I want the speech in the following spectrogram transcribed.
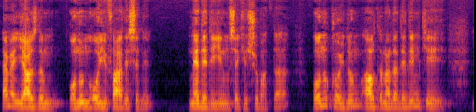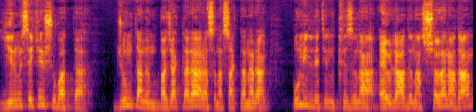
Hemen yazdım onun o ifadesini. Ne dedi 28 Şubat'ta? Onu koydum altına da dedim ki 28 Şubat'ta Cunta'nın bacakları arasına saklanarak bu milletin kızına, evladına söven adam,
